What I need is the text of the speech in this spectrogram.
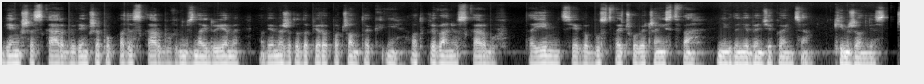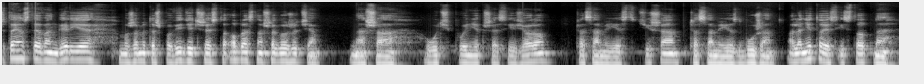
większe skarby, większe pokłady skarbów w nim znajdujemy, a wiemy, że to dopiero początek i odkrywaniu skarbów, tajemnic Jego bóstwa i człowieczeństwa nigdy nie będzie końca. Kimże On jest. Czytając tę Ewangelię, możemy też powiedzieć, że jest to obraz naszego życia. Nasza łódź płynie przez jezioro, Czasami jest cisza, czasami jest burza, ale nie to jest istotne,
